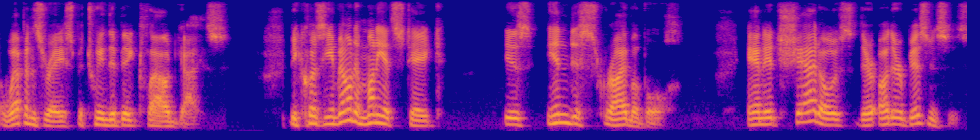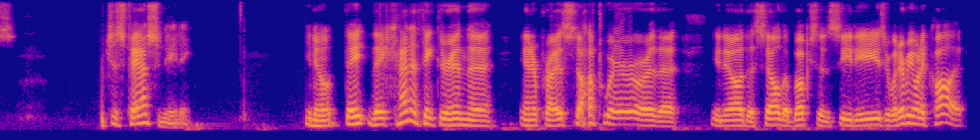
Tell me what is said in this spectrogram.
a weapons race between the big cloud guys because the amount of money at stake is indescribable and it shadows their other businesses, which is fascinating. You know, they, they kind of think they're in the enterprise software or the, you know, the sell the books and CDs or whatever you want to call it.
